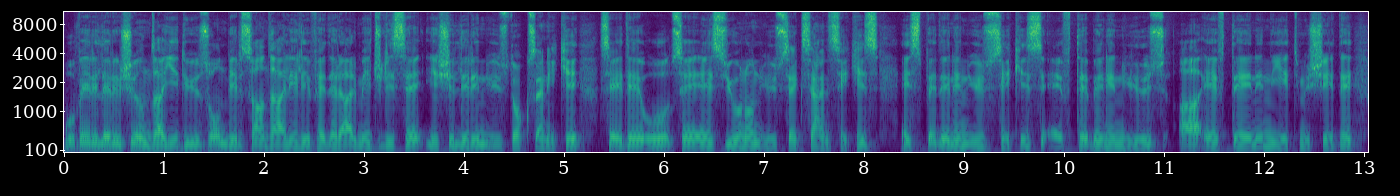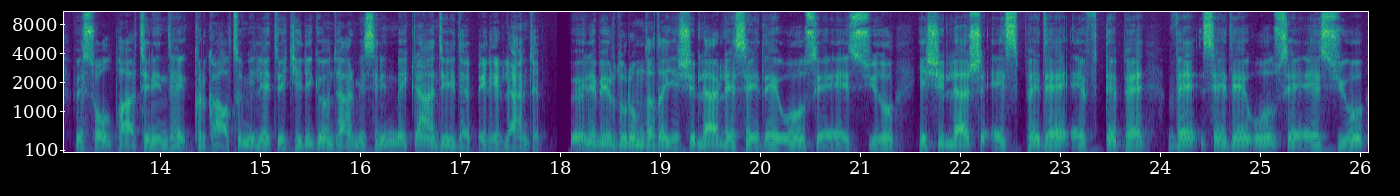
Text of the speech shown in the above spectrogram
Bu veriler ışığında 711 sandalyeli federal meclise Yeşillerin 192, CDU, CSU'nun 188, SPD'nin 108, FTB'nin 100, AFD'nin 77 ve Sol Parti'nin de 46 milletvekili göndermesinin beklendiği de belirlendi. Böyle bir durumda da Yeşillerle CDU, CSU, Yeşiller, SPD, FDP ve CDU, CSU,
